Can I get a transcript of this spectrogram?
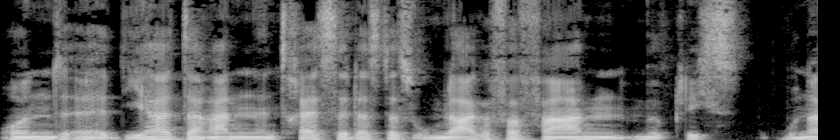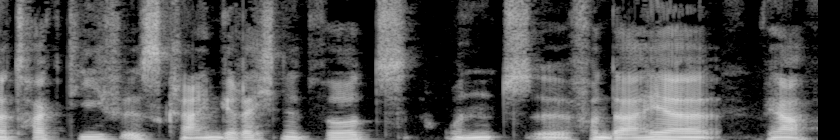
und äh, die hat daran Interesse, dass das Umlageverfahren möglichst unattraktiv ist, klein gerechnet wird. Und äh, von daher ja,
